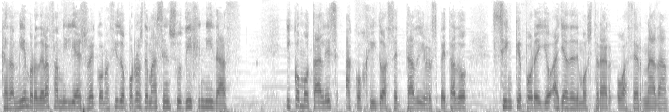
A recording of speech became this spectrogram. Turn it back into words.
Cada miembro de la familia es reconocido por los demás en su dignidad y como tal es acogido, aceptado y respetado sin que por ello haya de demostrar o hacer nada.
